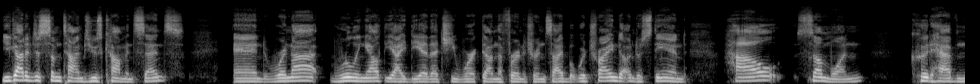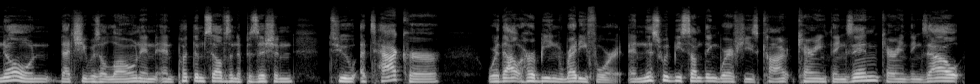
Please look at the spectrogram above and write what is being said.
you got to just sometimes use common sense. And we're not ruling out the idea that she worked on the furniture inside, but we're trying to understand how someone could have known that she was alone and, and put themselves in a position to attack her without her being ready for it. And this would be something where if she's ca- carrying things in, carrying things out,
